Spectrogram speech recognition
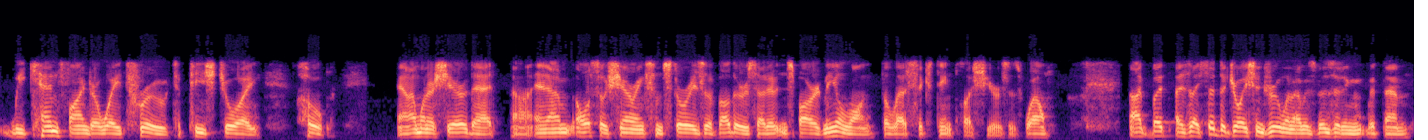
we can find our way through to peace, joy, hope. And I want to share that. Uh, and I'm also sharing some stories of others that have inspired me along the last 16 plus years as well. Uh, but as I said to Joyce and Drew when I was visiting with them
